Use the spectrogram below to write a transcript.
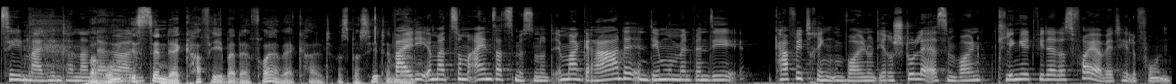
zehnmal hintereinander warum hören. ist denn der Kaffee bei der Feuerwehr kalt? Was passiert denn Weil da? die immer zum Einsatz müssen und immer gerade in dem Moment, wenn sie Kaffee trinken wollen und ihre Stulle essen wollen, klingelt wieder das Feuerwehrtelefon.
